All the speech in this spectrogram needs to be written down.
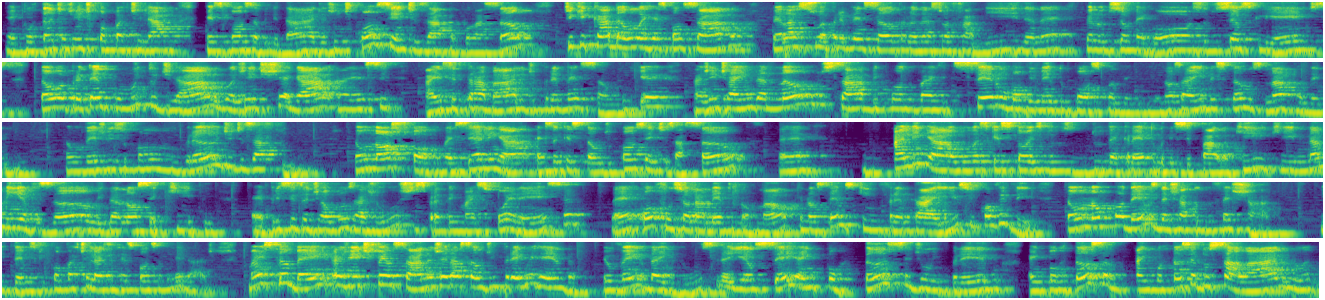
É importante a gente compartilhar responsabilidade, a gente conscientizar a população de que cada um é responsável pela sua prevenção, pela da sua família, né? pelo do seu negócio, dos seus clientes. Então, eu pretendo, com muito diálogo, a gente chegar a esse, a esse trabalho de prevenção, porque a gente ainda não sabe quando vai ser o um movimento pós-pandemia. Nós ainda estamos na pandemia. Então, vejo isso como um grande desafio. Então, nosso foco vai ser alinhar essa questão de conscientização, né? alinhar algumas questões do, do, decreto municipal aqui, que, na minha visão e da nossa equipe, é, precisa de alguns ajustes para ter mais coerência né, com o funcionamento normal, porque nós temos que enfrentar isso e conviver. Então, não podemos deixar tudo fechado. e temos que compartilhar essa responsabilidade. Mas também a gente pensar na geração de emprego e renda. Eu venho da indústria e eu sei a importância de um emprego, a importância, a importância do salário é?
